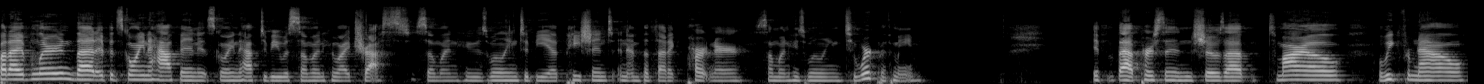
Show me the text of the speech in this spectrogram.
but I've learned that if it's going to happen, it's going to have to be with someone who I trust, someone who's willing to be a patient and empathetic partner, someone who's willing to work with me. If that person shows up tomorrow, a week from now,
